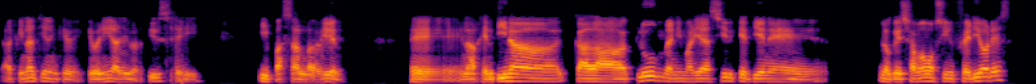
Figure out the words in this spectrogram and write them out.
al final tienen que, venir a divertirse y, y pasarla bien. Eh, en Argentina, cada club me animaría a decir que tiene lo que llamamos inferiores,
